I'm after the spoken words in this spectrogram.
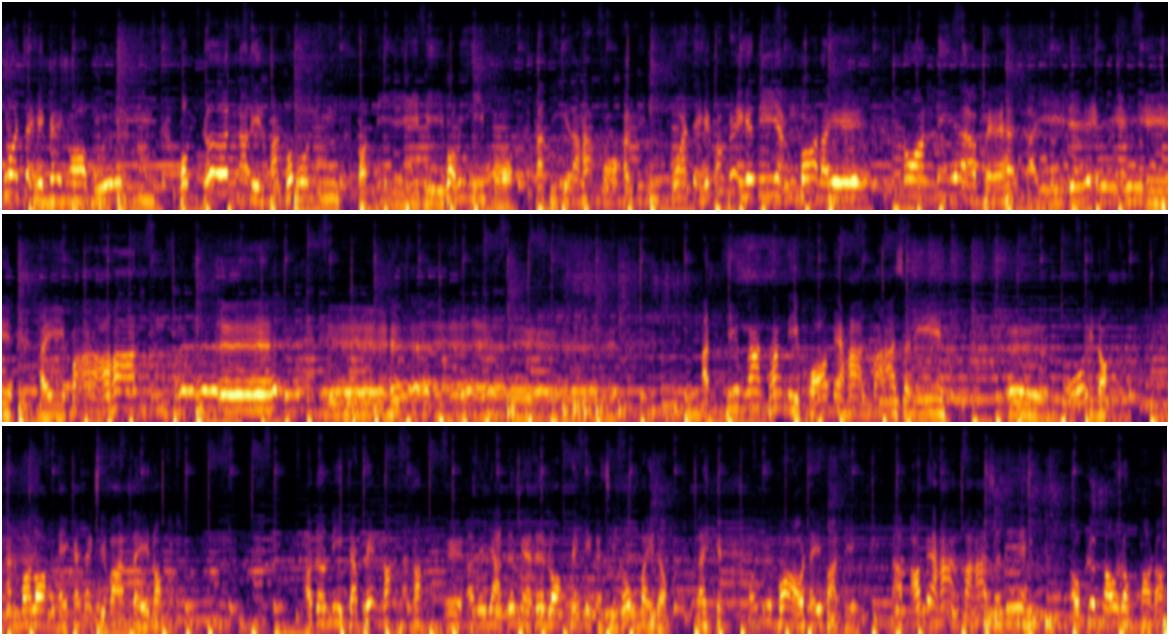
หัวใจให้ใครงอฝืน ผมเกินอดีตผ่านพ้นตอนนี้พี่บ่มีพอนาทีละหักรอกันจริงหัวใจให้พักให้เฮ็ดดีอย่างบ่ได้นอนเลียแผลใจ ให้บ้านเฟือันทีมงานทั้งนี้ขอแม่ห่านมหาสนีเออ โอ้ยเนาะอันบ่ร้องให้กันจักสิบานไหนเนาะเอาเดี๋ยวนี้จากเพลงเนาะเนาะเออเอาเดี๋ยวญาติเดี๋ยแม่เดี๋ยวร้องเพลงเด็กกับสิลงไปดอกแต่ พราะนี่พ่อเอาไหนบัดดิครับเอาแม่ห้างมหาเสน่ห์เอาเครื่องเก่าลงพอเนาะ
